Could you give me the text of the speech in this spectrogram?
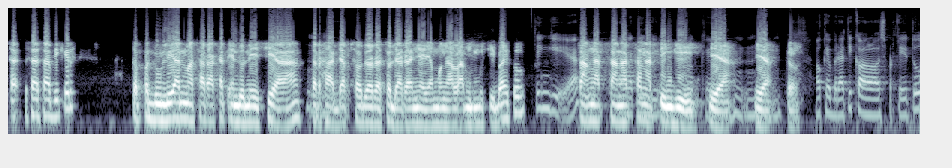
Saya, saya, saya pikir kepedulian masyarakat Indonesia hmm. terhadap saudara-saudaranya yang mengalami musibah itu tinggi ya sangat sangat sangat tinggi, sangat tinggi. Okay. ya hmm, hmm, ya betul oke berarti kalau seperti itu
